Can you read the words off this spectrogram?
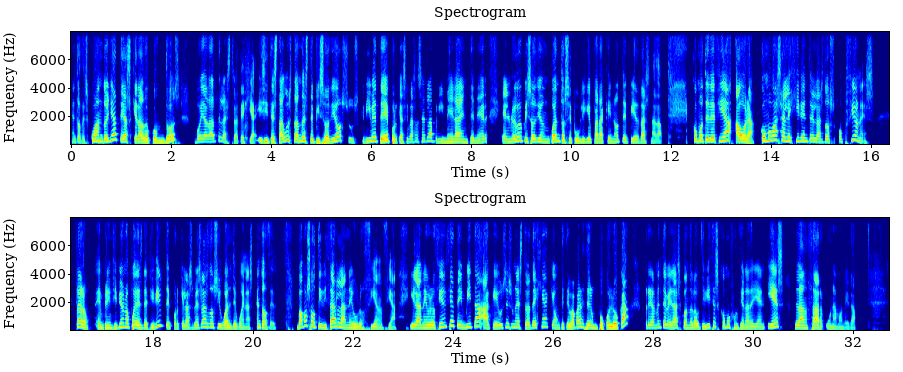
Entonces, cuando ya te has quedado con dos, voy a darte la estrategia. Y si te está gustando este episodio, suscríbete porque así vas a ser la primera en tener el nuevo episodio en cuanto se publique para que no te pierdas nada. Como te decía, ahora, ¿cómo vas a elegir entre las dos opciones? Claro, en principio no puedes decidirte porque las ves las dos igual de buenas. Entonces, vamos a utilizar la neurociencia y la neurociencia te invita a que uses una estrategia que aunque te va a parecer un poco loca, realmente verás cuando la utilices cómo funciona de bien y es lanzar una moneda.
